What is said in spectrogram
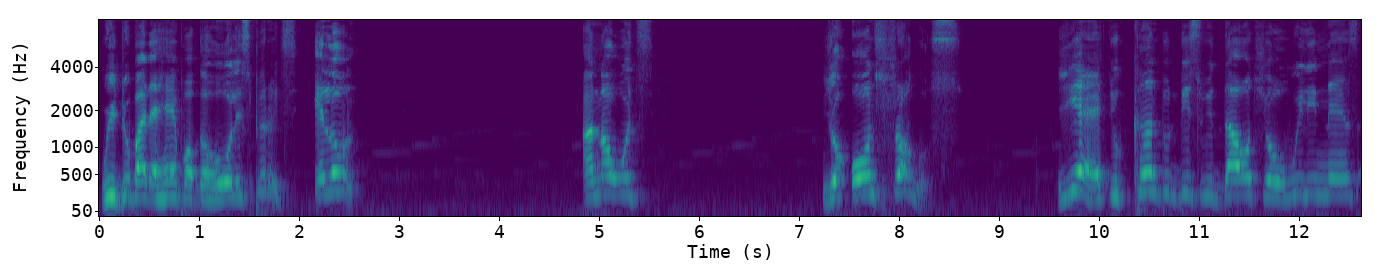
We do by the help of the Holy Spirit alone. And not with your own struggles. Yet you can't do this without your willingness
